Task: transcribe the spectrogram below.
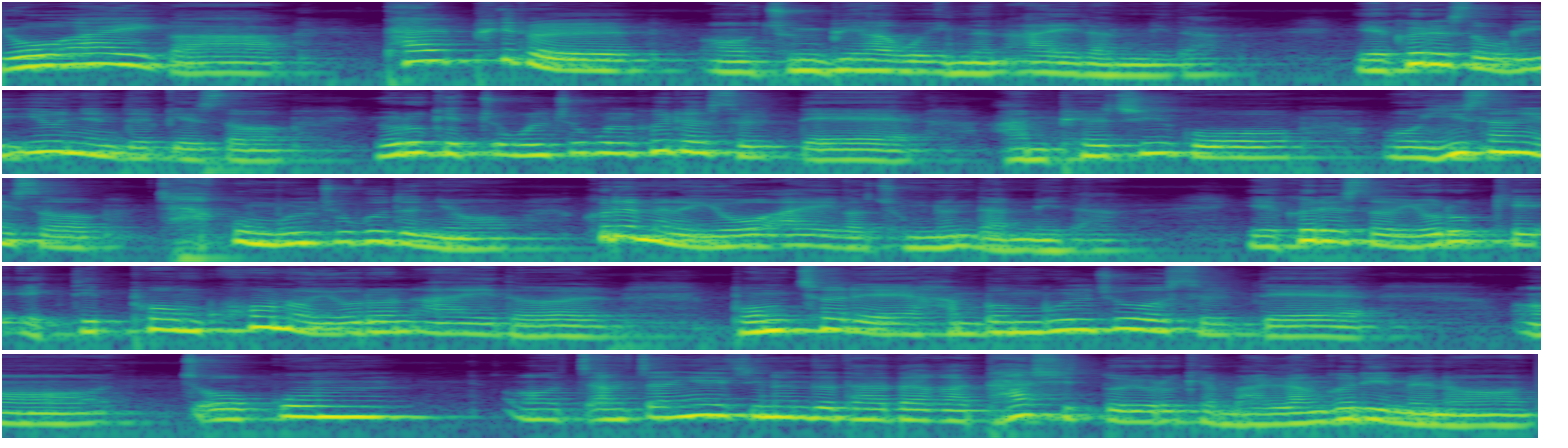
요 아이가 탈피를 어, 준비하고 있는 아이랍니다. 예, 그래서 우리 이웃님들께서 요렇게 쭈글쭈글 거렸을 때 안 펴지고 어, 이상해서 자꾸 물 주거든요. 그러면 요 아이가 죽는답니다. 예, 그래서 요렇게 액티폼, 코너 요런 아이들 봄철에 한번 물 주었을 때 어, 조금 어, 짱짱해지는 듯 하다가 다시 또 이렇게 말랑거리면은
